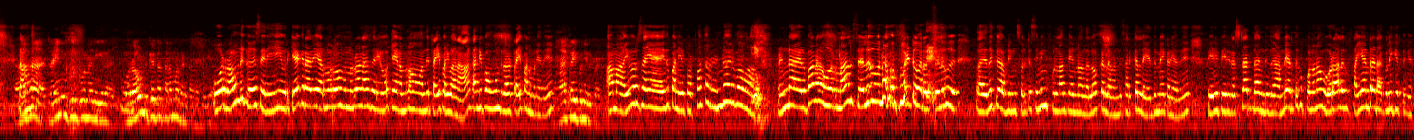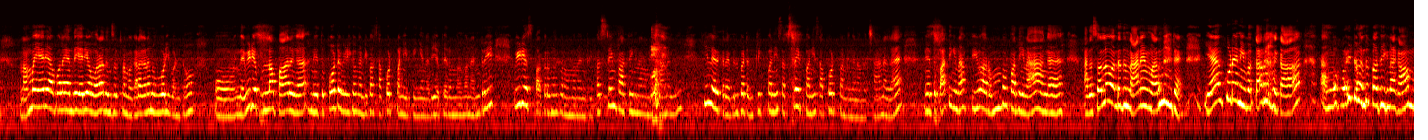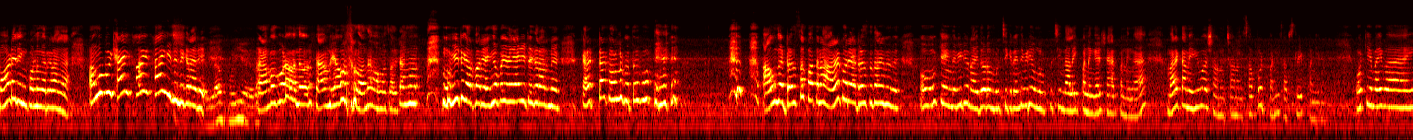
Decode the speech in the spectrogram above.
ட்ரைனிங் கொடுக்கணும்னு நினைக்கிறேன். ஒரு ரவுண்டு கேட்டா தரமாட்டேன்ட்டாங்க பையன். ஒரு ரவுண்டுக்கு சரி இவர் கேட்குறாரு இரநூறுவா முந்நூறுவானா? சரி ஓகே நம்மளும் வந்து ட்ரை பண்ணி நான் கண்டிப்பாக தடவை ட்ரை பண்ண முடியாது. ட்ரை பண்ணியிருப்பேன். ஆமாம் இவர் இது பண்ணியிருப்பார். பார்த்தா ரெண்டாயிரம் ரூபாவா? ரெண்டாயிரம் ரூபாய் ஒரு நாள் செலவு. நாங்கள் போயிட்டு வர செலவு. எதுக்கு அப்படின்னு சொல்லிட்டு ஸ்விம்மிங் ஃபூல்லாம் தேடணும். அந்த லோக்கலில் வந்து சர்க்கிளில் எதுவுமே கிடையாது. பெரிய பெரிய ரெஸ்டாரண்ட் தான் இருந்தது. அந்த இடத்துக்கு போனோன்னா ஒரு ஆளுக்கு ஃபைவ் ஹண்ட்ரடா குளிக்கிறதுக்கு. நம்ம ஏரியா போல் எந்த ஏரியா வராதுன்னு சொல்லிட்டு நம்ம கடகடன்னு ஓடி பண்ணிட்டோம் ஓ, இந்த வீடியோ ஃபுல்லாக பாருங்கள் நேற்று போட்ட வீடியோக்கும் கண்டிப்பாக சப்போர்ட் பண்ணியிருக்கீங்க நிறைய பேர். ரொம்ப ரொம்ப நன்றி. வீடியோஸ் பார்க்குறவங்களுக்கு ரொம்ப நன்றி. ஃபஸ்ட் டைம் பார்க்குறீங்கன்னா நம்ம சேனலில் கீழே இருக்கிற பில் பட்டன் கிளிக் பண்ணி சப்ஸ்கிரைப் பண்ணி சப்போர்ட் பண்ணுங்கள் நம்ம சேனலை நேற்று பார்த்தீங்கன்னா ஃபீவா ரொம்ப பார்த்தீங்கன்னா அங்கே அதை சொல்ல வந்தது நானே மறந்துட்டேன். ஏன் கூட நீ உட்காருனாக்கா அங்கே போயிட்டு வந்து பார்த்தீங்கன்னாக்கா மாடலிங் பொண்ணுங்க இருக்கிறாங்க. அங்கே போயிட்டு ஹாய் ஹாய் ஹாய் நின்றுக்கிறாரு நம்ம கூட வந்து ஒரு ஃபேமிலியாக ஒருத்தவங்க வந்து அவங்க சொல்லிட்டாங்க. உங்கள் வீட்டுக்கார பாரு எங்கே போய் விளையாடிட்டு இருக்கிறாருன்னு. கரெக்டாக குரல் குத்த கூப்பிட்டேன் அவங்க ட்ரெஸ்ஸை பார்த்தோன்னா அழகுறையா ட்ரெஸ்ஸு தான் இருந்தது. ஓகே இந்த வீடியோ நான் இதோட முடிச்சுக்கிறேன். இந்த வீடியோ உங்களுக்கு பிடிச்சிருந்தா லைக் பண்ணுங்கள் ஷேர் பண்ணுங்கள் மறக்காமல் யுவா ஷானு சேனல் சப்போர்ட் பண்ணி சப்ஸ்கிரைப் பண்ணிடுங்க ஓகே பை பாய்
